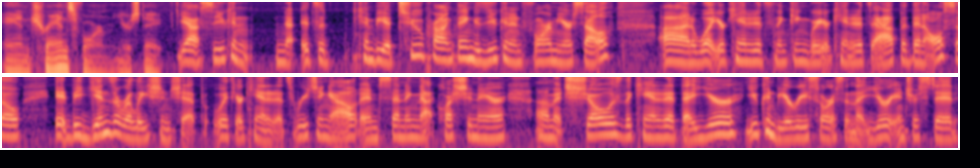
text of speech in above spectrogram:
and transform your state. Yeah, so you can it's a can be a two pronged thing because you can inform yourself on what your candidate's thinking, where your candidate's at, but then also it begins a relationship with your candidates, reaching out and sending that questionnaire. Um, it shows the candidate that you're you can be a resource and that you're interested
